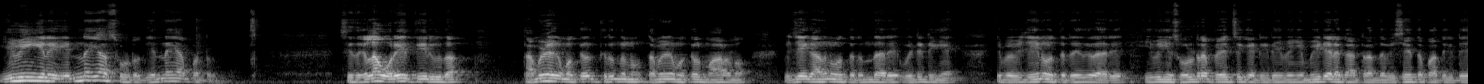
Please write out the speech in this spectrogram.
இவங்களை என்னையா சொல்கிறது என்னையா பண்ணுறது இதுக்கெல்லாம் ஒரே தீர்வு தான் தமிழக மக்கள் திருந்தணும் தமிழக மக்கள் மாறணும். விஜயகாந்த்னு ஒருத்தர் இருந்தார் விட்டுட்டீங்க. இப்போ விஜய்னு ஒருத்தர் இருக்கிறாரு. இவங்க சொல்கிற பேச்சு கேட்டுக்கிட்டு இவங்க மீடியாவில் காட்டுற அந்த விஷயத்தை பார்த்துக்கிட்டு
